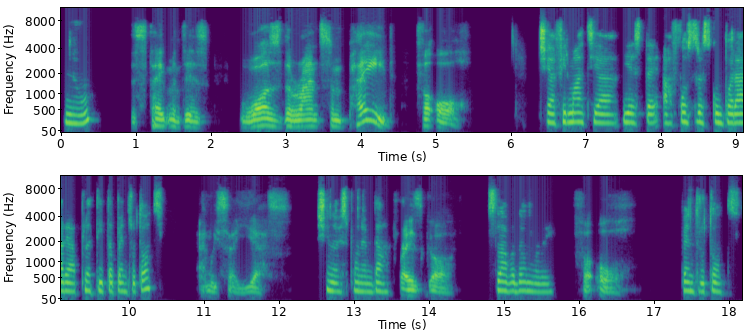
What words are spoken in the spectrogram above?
Nu. The statement is was the ransom paid for all? Ci afirmația este, a fost răscumpărarea plătită pentru toți? And we say yes. Și noi spunem, da, Praise God slavă Domnului, for all. pentru toți.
